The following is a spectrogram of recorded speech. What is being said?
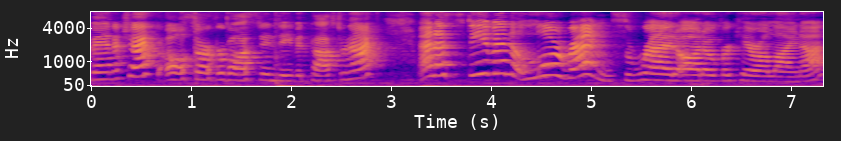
Vanecek. All-Star for Boston, David Pastrnak, And a Steven Lorentz red auto for Carolina.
